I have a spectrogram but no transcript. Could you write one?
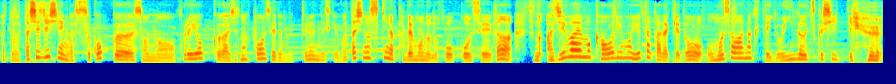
あと私自身がすごくそのこれよく味の副音声でも言ってるんですけど私の好きな食べ物の方向性がその味わいも香りも豊かだけど重さはなくて余韻が美しいっていう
